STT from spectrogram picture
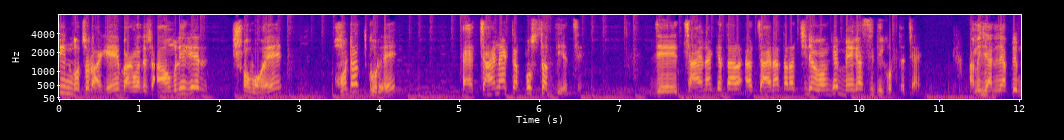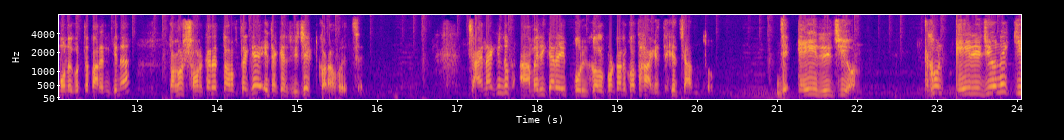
তিন বছর আগে বাংলাদেশ আওয়ামী লীগের সময়ে হঠাৎ করে চায়না একটা প্রস্তাব দিয়েছে। যে চায়নাকে তারা চায়না তারা চিটাগংকে মেগা সিটি করতে চায়। আমি জানি না আপনি মনে করতে পারেন কিনা তখন সরকারের তরফ থেকে এটাকে রিজেক্ট করা হয়েছে। চায়না কিন্তু আমেরিকার এই পরিকল্পনার কথা আগে থেকে জানতো যে এই রিজিয়ন এখন এই রিজিয়নে কি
